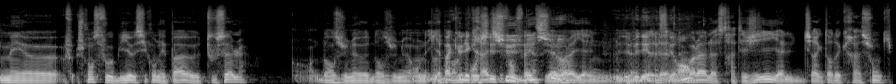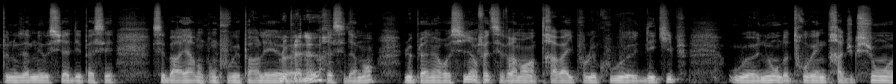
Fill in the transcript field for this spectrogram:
mais je pense qu'il faut oublier aussi qu'on n'est pas tout seul dans une dans une il n'y a pas que les créatifs en fait. Il y a, voilà, il y a une, des référents. voilà la stratégie il y a le directeur de création qui peut nous amener aussi à dépasser ces barrières dont on pouvait parler le euh, précédemment. Le planeur aussi. En fait c'est vraiment un travail pour le coup euh, d'équipe où euh, nous on doit trouver une traduction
